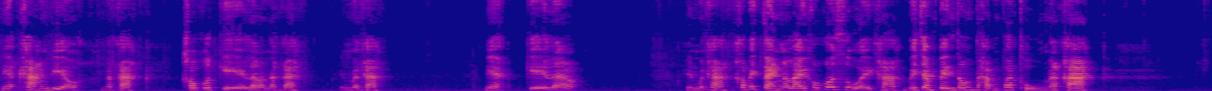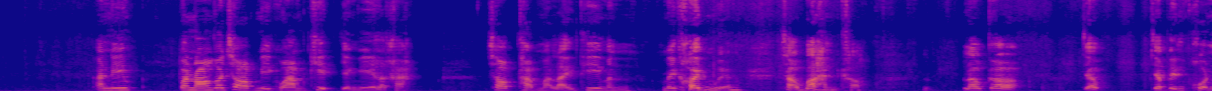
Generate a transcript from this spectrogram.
เนี่ยข้างเดียวนะคะเขาก็เก๋แล้วนะคะ เห็นไหมคะ เนี่ยเก๋แล้ว เห็นไหมคะเขาไปแต่งอะไรเขาก็สวยค่ะ ไม่จำเป็นต้องทำผ้าถุงนะคะ อันนี้ป้าน้องก็ชอบมีความคิดอย่างนี้ละค่ะ ชอบทำอะไรที่มันไม่ค่อยเหมือนชาวบ้านเขาแล้วก็จะจะเป็นคน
